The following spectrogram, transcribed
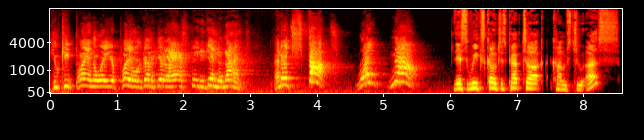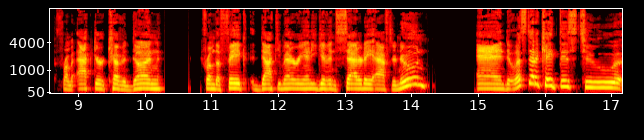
You keep playing the way you're playing, we're going to get our ass beat again tonight. And it stops right now. This week's coach's pep talk comes to us from actor Kevin Dunn from the fake documentary Any Given Saturday Afternoon. And let's dedicate this to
